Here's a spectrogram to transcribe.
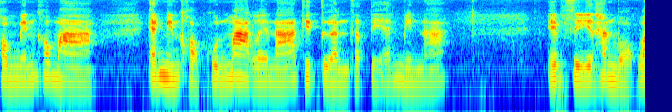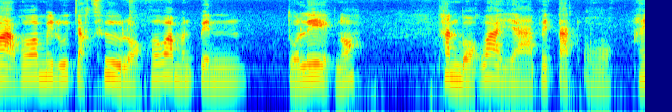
คอมเมนต์เข้ามา แอดมินขอบคุณมากเลยนะ ที่เตือนสติแอดมินนะ เอฟซีท่านบอกว่า เพราะว่าไม่รู้จักชื่อหรอก เพราะว่ามันเป็นตัวเลขเนาะท่านบอกว่าอย่าไปตัดออกให้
